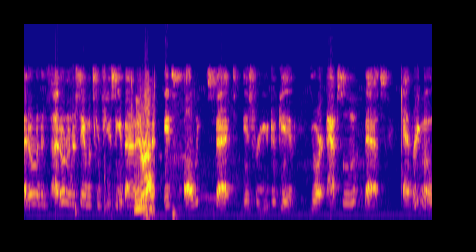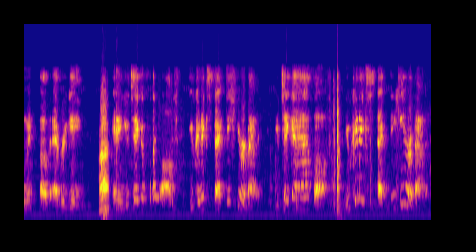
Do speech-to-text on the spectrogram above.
I don't I don't understand what's confusing about it. You're right. It's all we expect is for you to give your absolute best every moment of every game. Right. And you take a play off, you can expect to hear about it. You take a half off, you can expect to hear about it.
